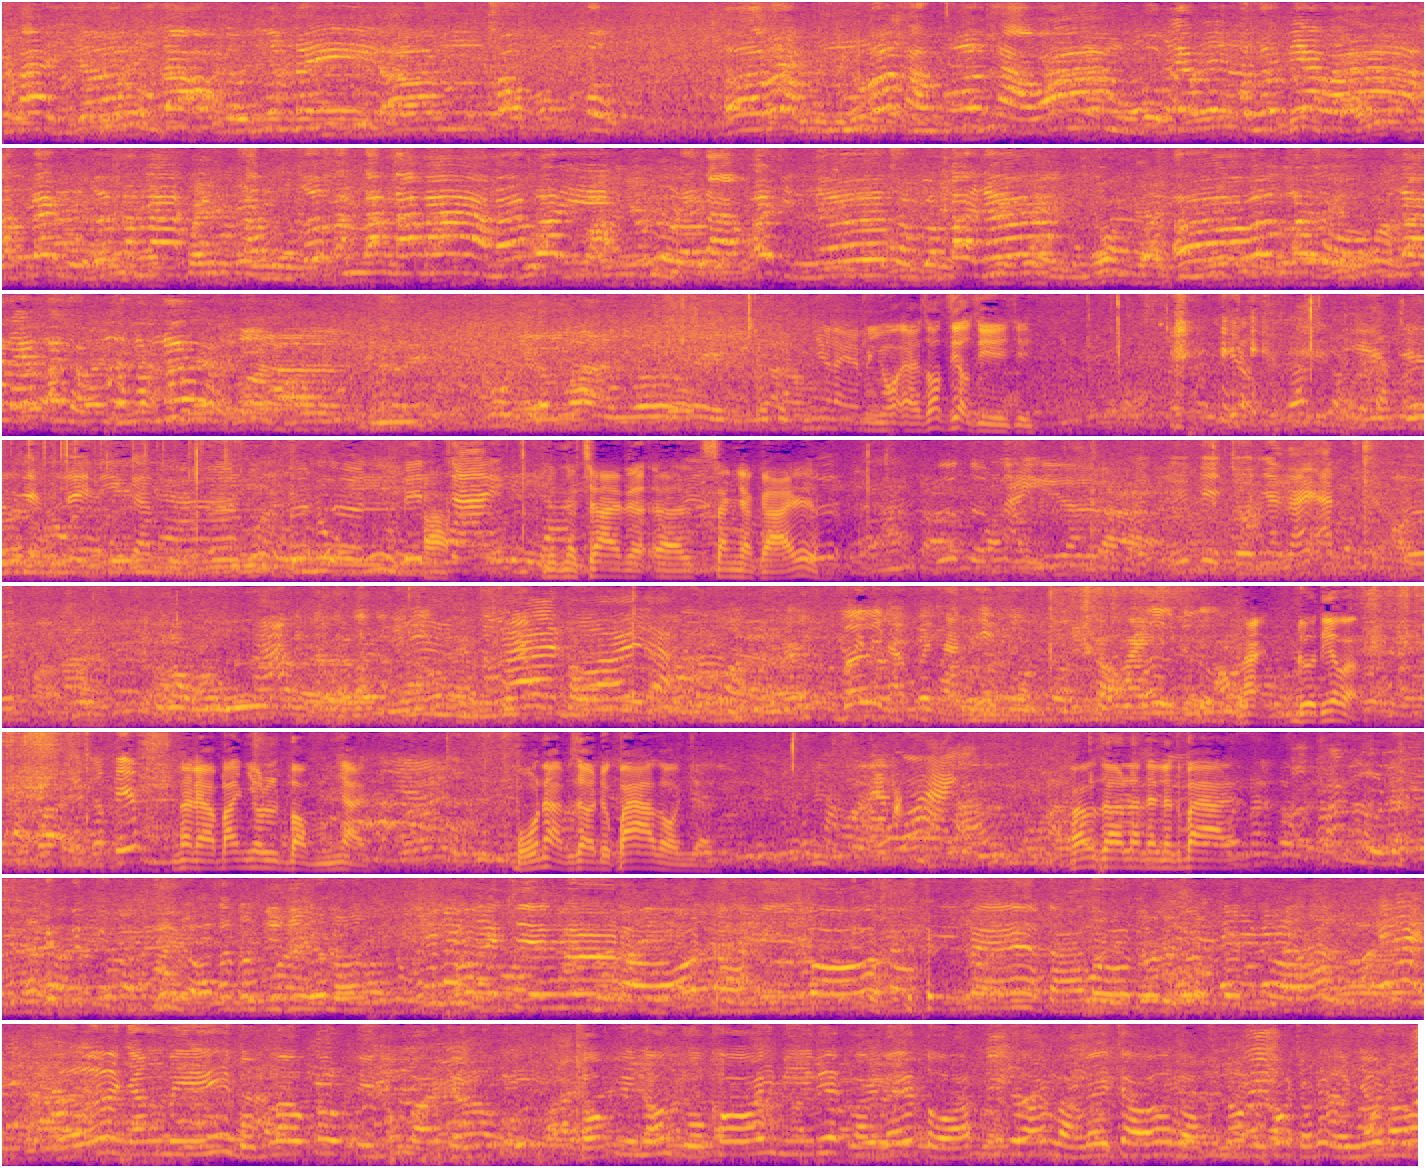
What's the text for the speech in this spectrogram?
về giờ cô ra họ ở đường đây không phụ sập mưa khảo mưa khảo á mù bộ bia mù còn nó bia á ăn bánh mù cơ khăn la cả mù cơ khăn băng la ma mà quay để ta quay chỉnh sập cầm bài nữa ờ có sổ ra đấy có sổ mưa năm nữa như này mình gọi là rót rượu gì chị? Bên à trai. bên nhà trai à, sang nhà gái. Rồi. bữa cơm này để về cho nhà gái ăn cảm ơn bơi đã phải thành thêm một bơi được này đưa tiếp ạ. Tiếp. Này là bao nhiêu vòng nhỉ? Bốn à bây giờ được ba rồi nhỉ? Em có hai bao giờ lần này lần thứ ba đấy. câu tìm còn khi nó của khói mi biết làng lễ tỏa mi làng làng lễ chào còn khi nó của khói cháu đã ở nhớ nó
